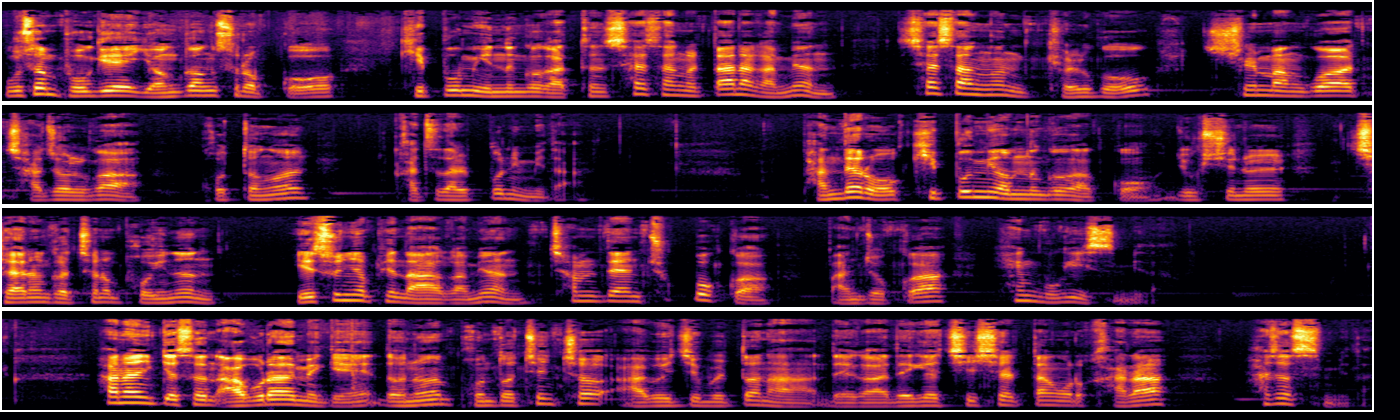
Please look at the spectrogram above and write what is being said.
우선 보기에 영광스럽고 기쁨이 있는 것 같은 세상을 따라가면 세상은 결국 실망과 좌절과 고통을 가져다 할 뿐입니다. 반대로 기쁨이 없는 것 같고 육신을 제하는 것처럼 보이는 예수님 옆에 나아가면 참된 축복과 만족과 행복이 있습니다. 하나님께서는 아브라함에게 너는 본토 친척 아버지 집을 떠나 내가 내게 지시할 땅으로 가라 하셨습니다.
